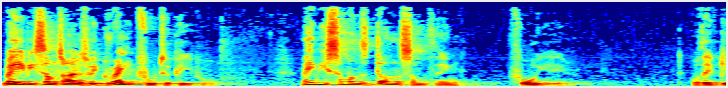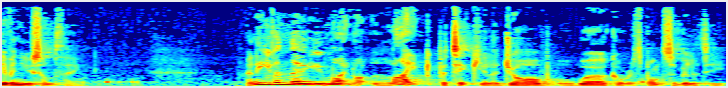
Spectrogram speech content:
Maybe sometimes we're grateful to people. Maybe someone's done something for you, or they've given you something. And even though you might not like a particular job or work or responsibility,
